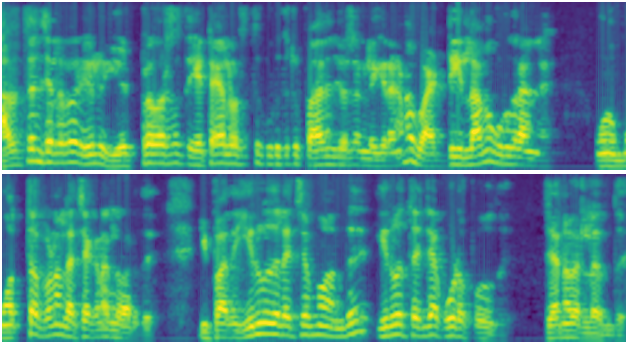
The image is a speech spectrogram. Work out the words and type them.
அதுதான் சில பேர் இல்லை எட்டு வருஷத்து எட்டாயிரம் வருஷத்துக்கு கொடுத்துட்டு பதினஞ்சு வருஷம் கழிக்கிறாங்கன்னா வட்டி இல்லாமல் கொடுக்குறாங்க. உங்களுக்கு மொத்த பணம் லட்சக்கணக்கில் வருது. இப்போ அது இருபது லட்சமும் வந்து இருபத்தஞ்சா கூட போகுது ஜனவரிலேருந்து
